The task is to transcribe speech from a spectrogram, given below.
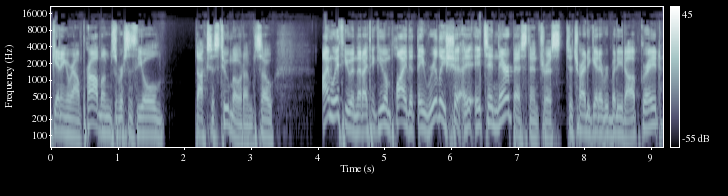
getting around problems versus the old DOCSIS two modem. So. I'm with you in that I think you implied that they really should. It's in their best interest to try to get everybody to upgrade.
